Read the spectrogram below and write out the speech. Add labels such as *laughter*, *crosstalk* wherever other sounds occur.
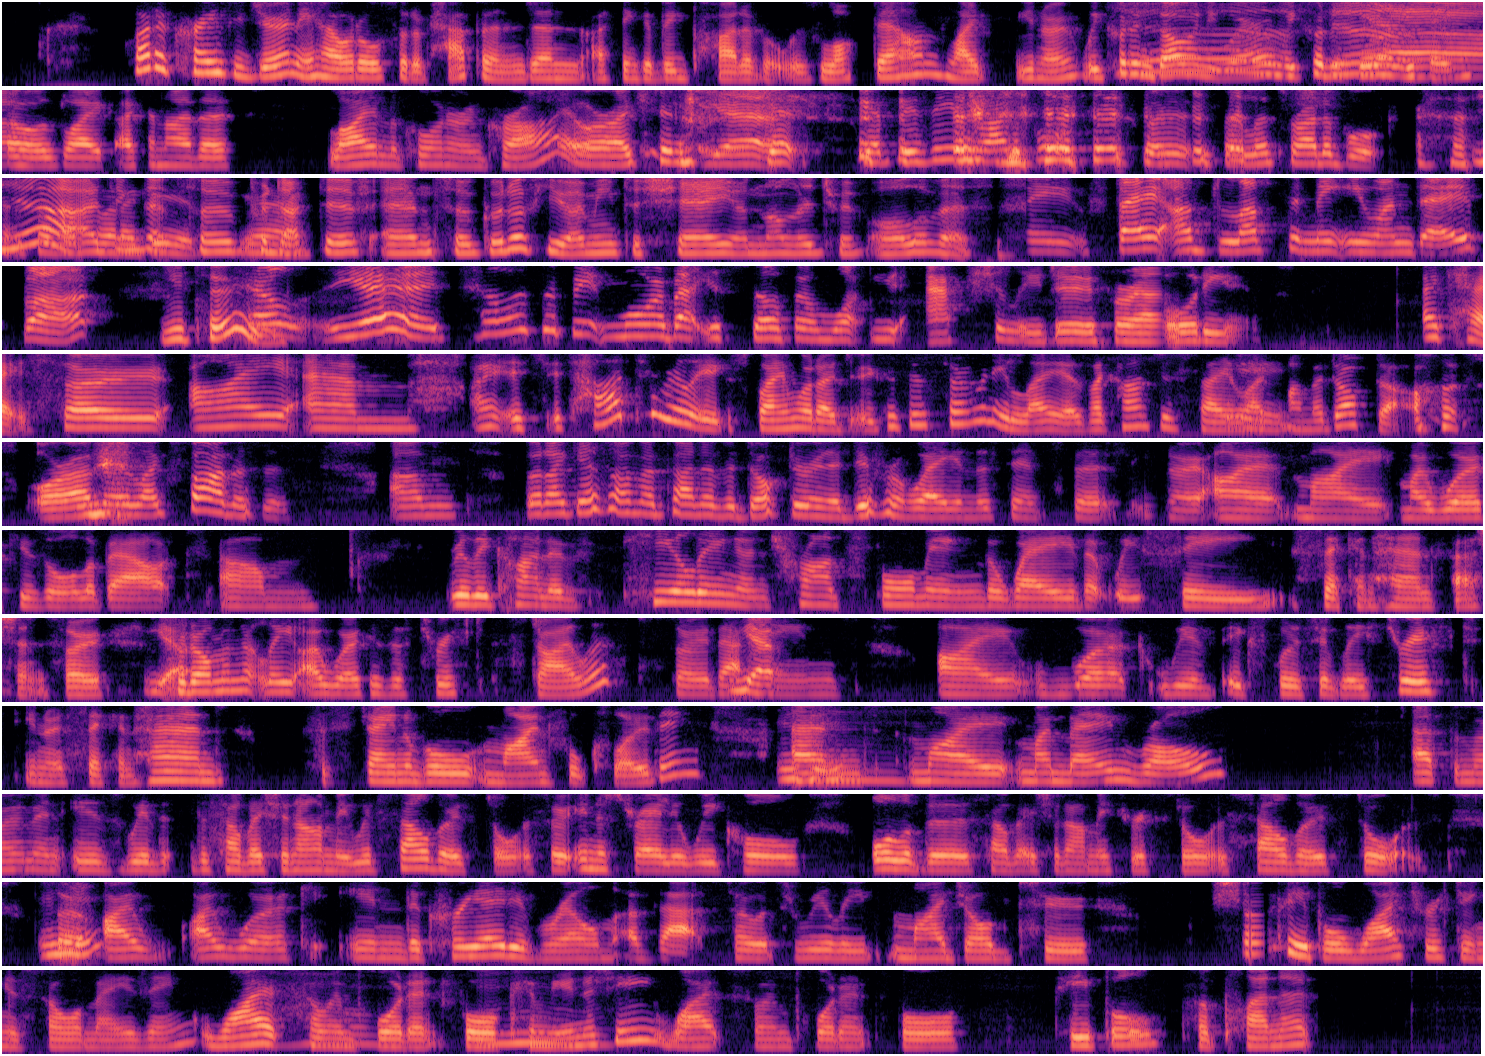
quite a crazy journey how it all sort of happened. And I think a big part of it was lockdown. Like you know, we couldn't yes, go anywhere and we couldn't yeah. do anything. So I was like, I can either lie in the corner and cry, or I can *laughs* yeah. get get busy and write a book. So so let's write a book. *laughs* Yeah, so I think I that's so productive yeah. and so good of you. I mean, to share your knowledge with all of us. Faye, I'd love to meet you one day, but you too. Tell, yeah, tell us a bit more about yourself and what you actually do for our audience. Okay, so I am. I, it's it's hard to really explain what I do because there's so many layers. I can't just say like I'm a doctor *laughs* or I'm a *laughs* like pharmacist. Um, but I guess I'm a kind of a doctor in a different way in the sense that you know I my my work is all about um, really kind of healing and transforming the way that we see secondhand fashion. So yep. predominantly I work as a thrift stylist. So that yep. means I work with exclusively thrift, you know, secondhand, sustainable, mindful clothing. Mm-hmm. And my my main role at the moment is with the Salvation Army, with Salvo stores. So in Australia, we call all of the Salvation Army thrift stores Salvo stores. So mm-hmm. I, I work in the creative realm of that. So it's really my job to show people why thrifting is so amazing, why it's so important for mm. community, why it's so important for people, for planet,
